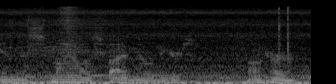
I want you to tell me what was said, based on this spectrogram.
and the smile is five millimeters on her.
